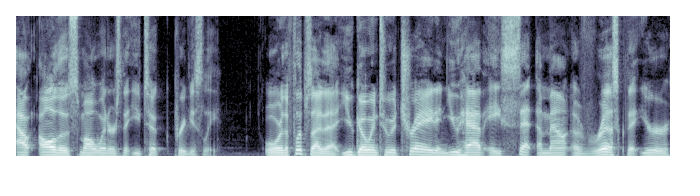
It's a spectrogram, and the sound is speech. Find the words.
out all those small winners that you took previously. Or the flip side of that, you go into a trade and you have a set amount of risk that you're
